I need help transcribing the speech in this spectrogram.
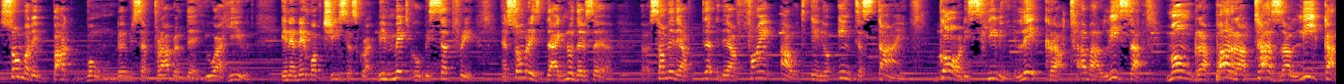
Somebody backbone, there is a problem there. You are healed in the name of Jesus Christ. Be made whole, be set free. And somebody is diagnosed, there's a uh, something they have they have find out in your intestine. God is healing. Lekra taba lisa mongra para taza lika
